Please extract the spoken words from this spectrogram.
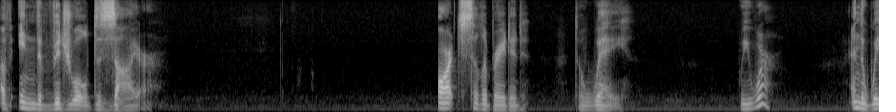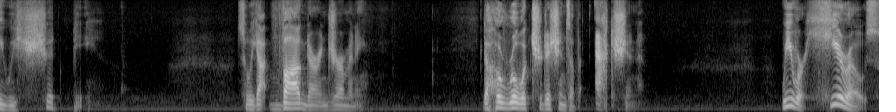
of individual desire. Art celebrated the way we were and the way we should be. So we got Wagner in Germany, the heroic traditions of action. We were heroes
